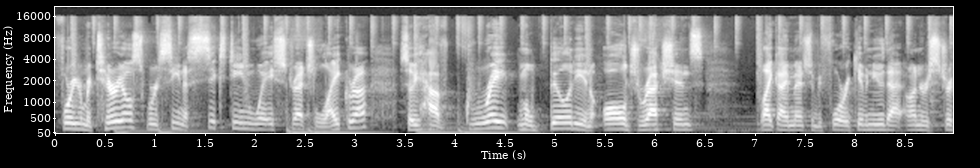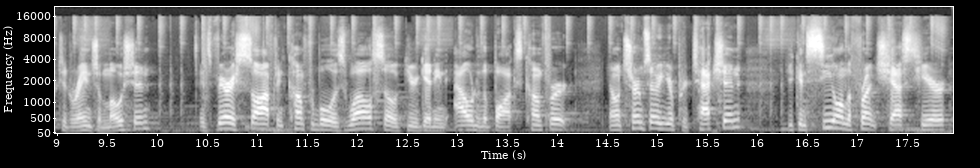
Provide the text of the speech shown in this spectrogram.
For your materials, we're seeing a 16 way stretch Lycra. So you have great mobility in all directions like I mentioned before, giving you that unrestricted range of motion. It's very soft and comfortable as well, so you're getting out of the box comfort. Now in terms of your protection, you can see on the front chest here,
